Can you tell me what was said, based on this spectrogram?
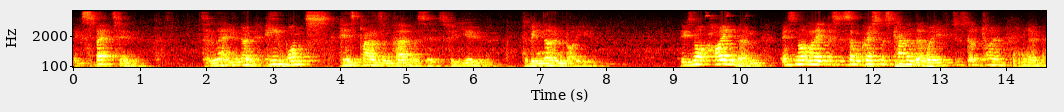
Expect Him to let you know. He wants His plans and purposes for you to be known by you. He's not hiding them. It's not like this is some Christmas calendar where you've just got to try and, you know,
